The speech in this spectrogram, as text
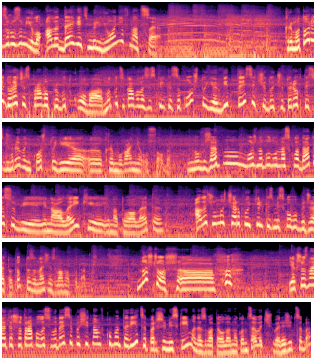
зрозуміло, але 9 мільйонів на це. Крематорій, до речі, справа прибуткова. Ми поцікавилися, скільки це коштує. Від тисячі до чотирьох тисяч гривень коштує е, кремування особи. Ну вже б можна було наскладати собі і на алейки, і на туалети. Але чомусь черпають тільки з міського бюджету, тобто за наші з вами податки. Ну що ж, е, якщо знаєте, що трапилось в Одесі, пишіть нам в коментарі. Це перший міський. Мене звати Олена Концевич. Бережіть себе.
